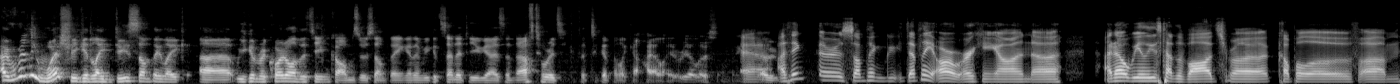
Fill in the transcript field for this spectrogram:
I I really wish we could like do something like uh, we could record all the team comms or something, and then we could send it to you guys, and afterwards you could put together like a highlight reel or something. Yeah, would I think there's something we definitely are working on. Uh, I know we at least have the vods from a couple of um,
